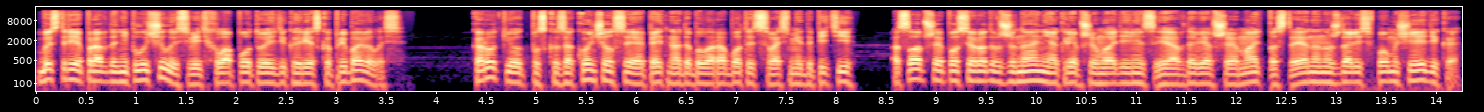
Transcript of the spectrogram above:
Быстрее, правда, не получилось, ведь хлопот у Эдика резко прибавилось. Короткий отпуск закончился, и опять надо было работать с 8 до 5. Ослабшая после родов жена, неокрепший младенец и овдовевшая мать постоянно нуждались в помощи Эдика.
